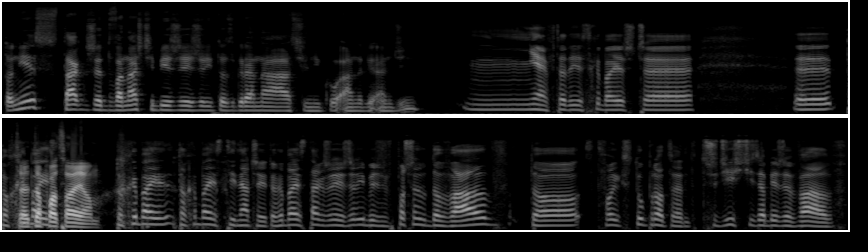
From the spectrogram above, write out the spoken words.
to nie jest tak, że 12 bierze, jeżeli to jest gra na silniku Unreal Engine? Nie, wtedy jest chyba jeszcze. Y, to chyba dopłacają. Jest, to, chyba jest, to chyba jest inaczej. To chyba jest tak, że jeżeli byś poszedł do Valve, to z twoich 100% 30 zabierze Valve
